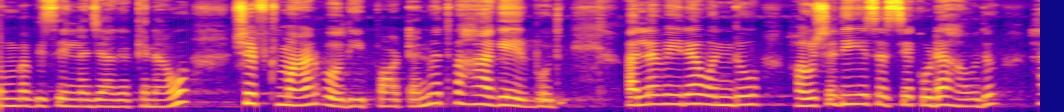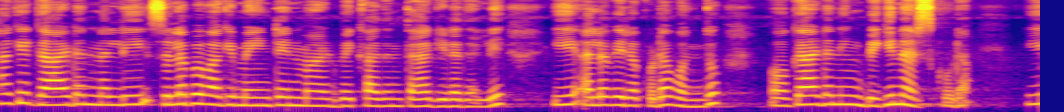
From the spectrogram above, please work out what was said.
ತುಂಬ ಬಿಸಿಲಿನ ಜಾಗಕ್ಕೆ ನಾವು ಶಿಫ್ಟ್ ಮಾಡ್ಬೋದು ಈ ಪಾಟನ್ನು ಅಥವಾ ಹಾಗೆ ಇರ್ಬೋದು. ಅಲೋವೆರಾ ಒಂದು ಔಷಧೀಯ ಸಸ್ಯ ಕೂಡ ಹೌದು. ಹಾಗೆ ಗಾರ್ಡನ್ನಲ್ಲಿ ಸುಲಭವಾಗಿ ಮೇಂಟೈನ್ ಮಾಡಬೇಕಾದಂತಹ ಗಿಡದಲ್ಲಿ ಈ ಅಲೋವೆರಾ ಕೂಡ ಒಂದು ಗಾರ್ಡನಿಂಗ್ ಬಿಗಿನರ್ಸ್ ಕೂಡ. ಈ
